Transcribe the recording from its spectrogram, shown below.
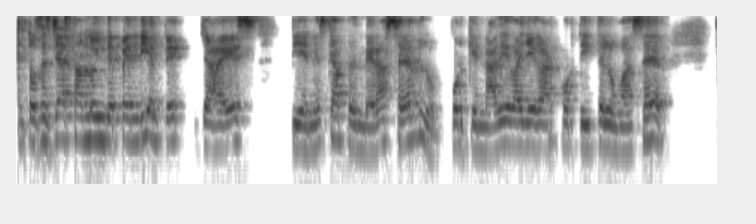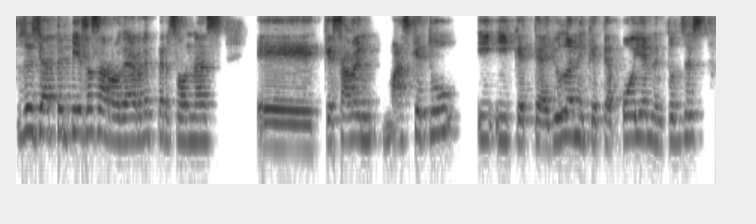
Entonces ya estando independiente, ya es, tienes que aprender a hacerlo, porque nadie va a llegar por ti y te lo va a hacer. Entonces ya te empiezas a rodear de personas eh, que saben más que tú y, que te ayudan y que te apoyan. Entonces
